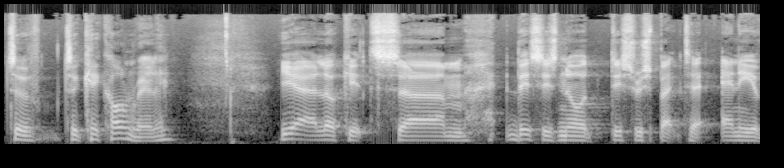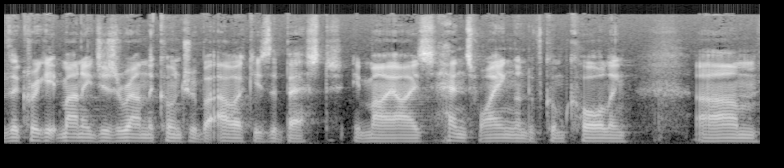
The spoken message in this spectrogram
to to kick on really. Yeah, look, it's um, this is no disrespect to any of the cricket managers around the country, but Alec is the best in my eyes. Hence, why England have come calling. Um,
